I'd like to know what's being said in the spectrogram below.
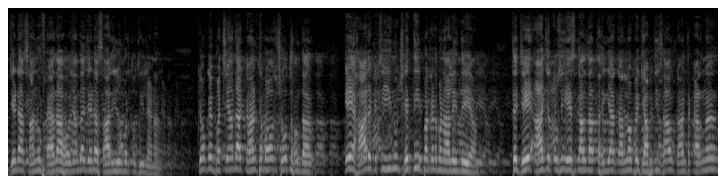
ਜਿਹੜਾ ਸਾਨੂੰ ਫਾਇਦਾ ਹੋ ਜਾਂਦਾ, ਜਿਹੜਾ ਸਾਰੀ ਉਮਰ ਤੁਸੀਂ ਲੈਣਾ। ਕਿਉਂਕਿ ਬੱਚਿਆਂ ਦਾ ਕੰਠ ਬਹੁਤ ਸ਼ੁੱਧ ਹੁੰਦਾ। ਇਹ ਹਰ ਇੱਕ ਚੀਜ਼ ਨੂੰ ਛੇਤੀ ਪਕੜ ਬਣਾ ਲੈਂਦੇ ਆ। ਤੇ ਜੇ ਅੱਜ ਤੁਸੀਂ ਇਸ ਗੱਲ ਦਾ ਤਹਈਆ ਕਰ ਲਓ ਵੀ ਜਪਜੀ ਸਾਹਿਬ ਕੰਠ ਕਰਨ,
